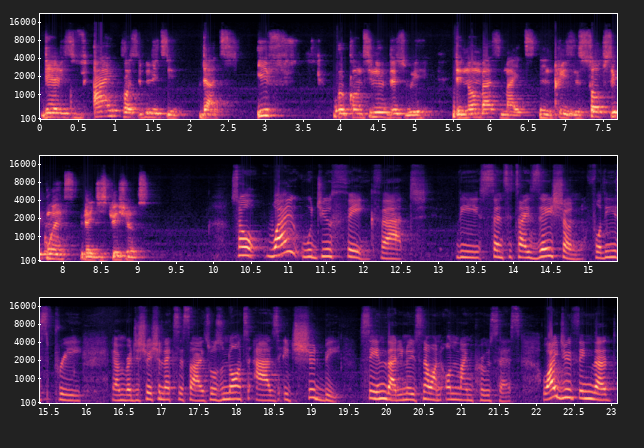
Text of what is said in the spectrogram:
there is high possibility that if we continue this way, the numbers might increase in subsequent registrations. So why would you think that the sensitization for these pre um, registration exercise was not as it should be, seeing that, you know, it's now an online process. Why do you think that,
